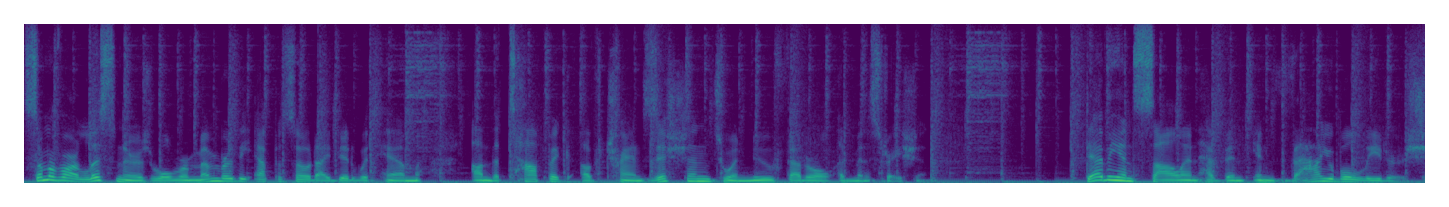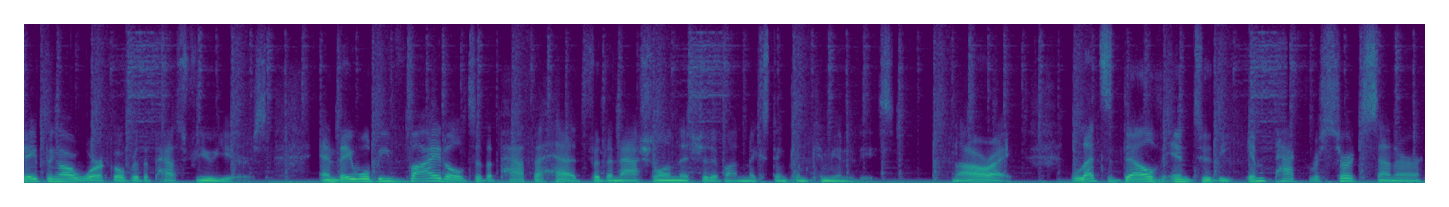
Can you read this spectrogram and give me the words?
Some of our listeners will remember the episode I did with him on the topic of transition to a new federal administration. Debbie and Salin have been invaluable leaders shaping our work over the past few years, and they will be vital to the path ahead for the National Initiative on Mixed Income Communities. All right, let's delve into the Impact Research Center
